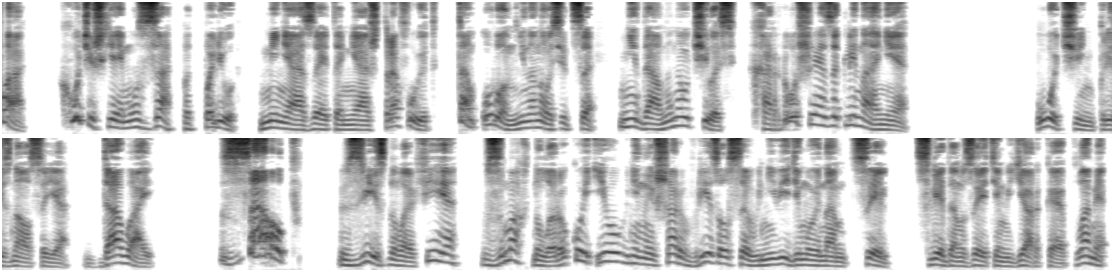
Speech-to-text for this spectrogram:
Па, хочешь я ему зад подпалю? Меня за это не оштрафуют, там урон не наносится. Недавно научилась. Хорошее заклинание. Очень, признался я. Давай. Залп! Взвизгнула фея, взмахнула рукой, и огненный шар врезался в невидимую нам цель. Следом за этим яркое пламя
